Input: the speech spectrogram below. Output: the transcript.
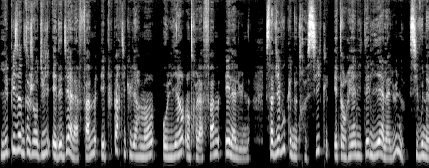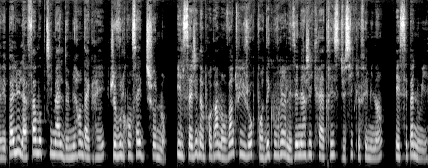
L'épisode d'aujourd'hui est dédié à la femme et plus particulièrement au lien entre la femme et la lune. Saviez-vous que notre cycle est en réalité lié à la lune? Si vous n'avez pas lu La femme optimale de Miranda Gray, je vous le conseille chaudement. Il s'agit d'un programme en 28 jours pour découvrir les énergies créatrices du cycle féminin et s'épanouir.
